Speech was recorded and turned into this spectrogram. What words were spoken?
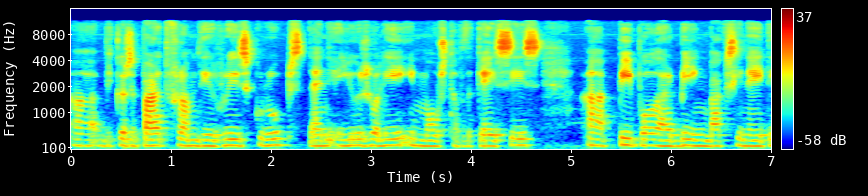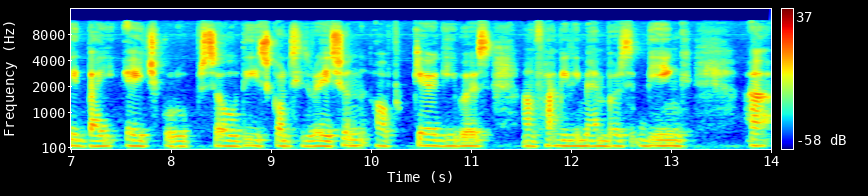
Uh, because apart from the risk groups, then usually in most of the cases, uh, people are being vaccinated by age group. So this consideration of caregivers and family members being a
